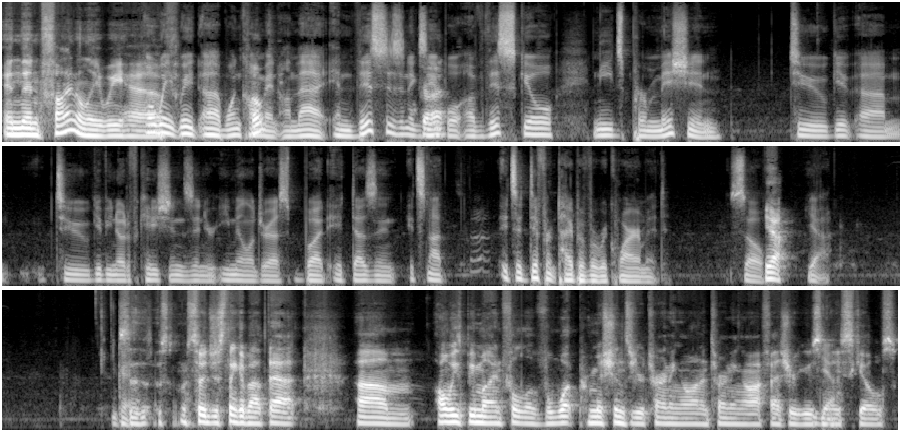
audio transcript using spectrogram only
And then finally we have Oh wait, wait, uh one comment oh. on that. And this is an example of this skill needs permission to give um to give you notifications in your email address, but it doesn't it's not it's a different type of a requirement. So yeah, yeah. Okay. So, so just think about that. Um, always be mindful of what permissions you're turning on and turning off as you're using yeah. these skills.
